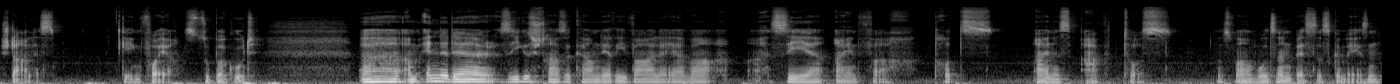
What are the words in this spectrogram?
Stahl ist. Gegen Feuer. Super gut. Äh, am Ende der Siegesstraße kam der Rivale. Er war sehr einfach, trotz eines Arktos. Das war wohl sein Bestes gewesen.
